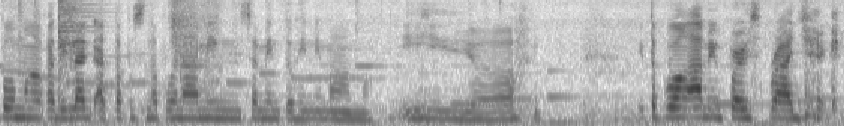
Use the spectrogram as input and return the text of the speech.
Po mga kadilag at tapos na po naming samintuhin ni Mama. Iya. Ito po ang aming first project.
